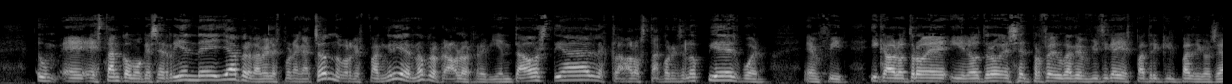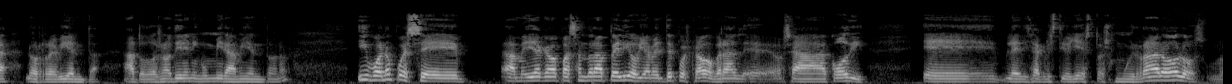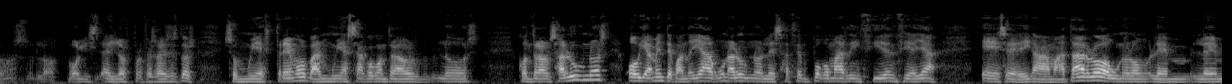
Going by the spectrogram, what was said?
eh, están como que se ríen de ella, pero también les pone cachondo porque es Pangrier, ¿no? Pero claro, los revienta hostias, les clava los tacones en los pies, bueno, en fin. Y claro, el otro es, y el otro es el profe de educación física y es Patrick Kilpatrick, o sea, los revienta a todos, no tiene ningún miramiento, ¿no? Y bueno, pues eh, a medida que va pasando la peli, obviamente, pues claro, eh, o sea, Cody le dice a Cristi, oye, esto es muy raro, los, los, los, los profesores estos son muy extremos, van muy a saco contra los contra los alumnos. Obviamente, cuando ya algún alumno les hace un poco más de incidencia ya, eh, se dedican a matarlo, a uno lo, le, le,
